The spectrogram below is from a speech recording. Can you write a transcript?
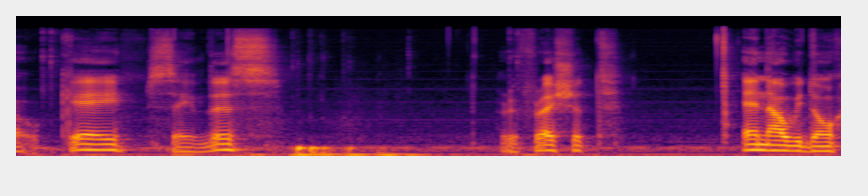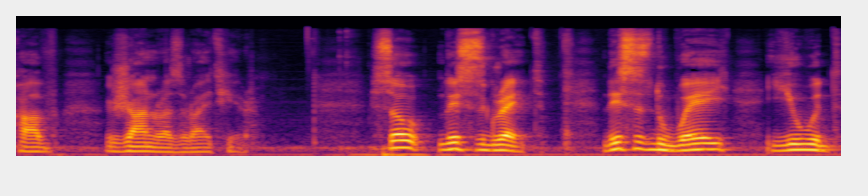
Okay save this. Refresh it. And now we don't have genres right here so this is great. This is the way you would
